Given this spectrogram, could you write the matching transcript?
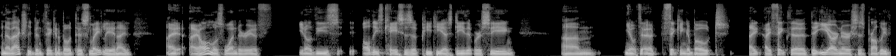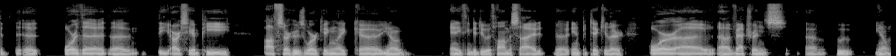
and i've actually been thinking about this lately and i i i almost wonder if you know these all these cases of ptsd that we're seeing um you know th- thinking about i i think the the er nurse is probably the, the or the the the RCMP officer who's working like uh, you know anything to do with homicide uh, in particular, or uh, uh veterans um, who you know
